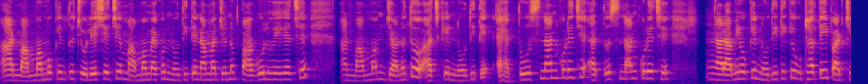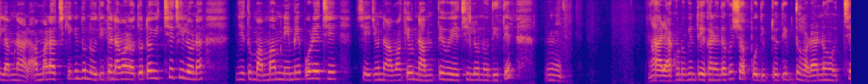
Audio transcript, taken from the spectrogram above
আর মাম্মামও কিন্তু চলে এসেছে। মাম্মাম এখন নদীতে নামার জন্য পাগল হয়ে গেছে। আর মাম্মাম, জানো তো, আজকে নদীতে এত স্নান করেছে, এত স্নান করেছে। আর আমি ওকে নদী থেকে উঠাতেই পারছিলাম না। আর আমার আজকে কিন্তু নদীতে নামার অতটাও ইচ্ছে ছিল না, যেহেতু মাম্মাম নেমে পড়েছে, সেই জন্য আমাকেও নামতে হয়েছিল নদীতে। আর এখনও কিন্তু এখানে দেখো সব প্রদীপ টদীপ ধরানো হচ্ছে।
